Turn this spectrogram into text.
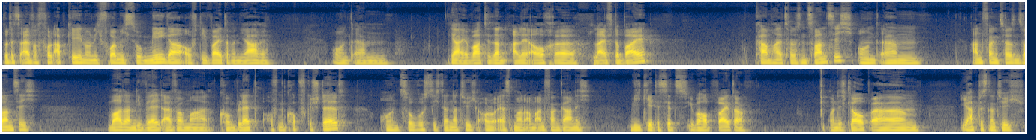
wird jetzt einfach voll abgehen und ich freue mich so mega auf die weiteren Jahre. Und ähm, ja, ihr wart ja dann alle auch äh, live dabei. Kam halt 2020 und ähm, Anfang 2020 war dann die Welt einfach mal komplett auf den Kopf gestellt. Und so wusste ich dann natürlich auch erstmal am Anfang gar nicht, wie geht es jetzt überhaupt weiter. Und ich glaube, ähm, ihr habt es natürlich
